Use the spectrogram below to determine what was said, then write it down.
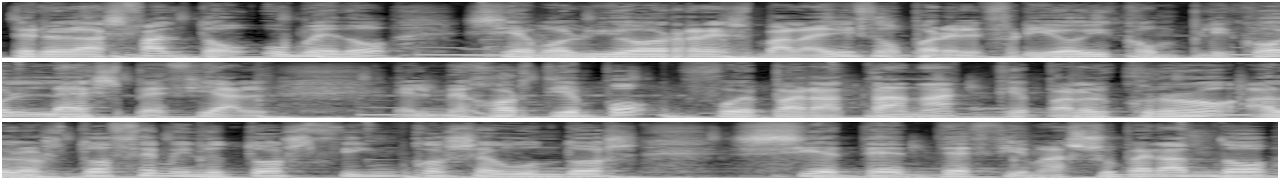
pero el asfalto húmedo se volvió resbaladizo por el frío y complicó la especial. El mejor tiempo fue para Tanak, que paró el crono a los 12 minutos 5 segundos 7 décimas, superando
